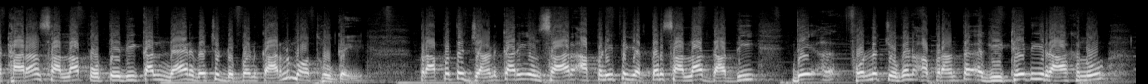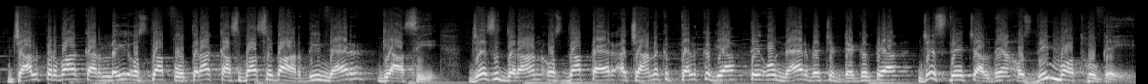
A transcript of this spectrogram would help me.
18 ਸਾਲਾ ਪੋਤੇ ਦੀ ਕੱਲ ਨਹਿਰ ਵਿੱਚ ਡੁੱਬਣ ਕਾਰਨ ਮੌਤ ਹੋ ਗਈ। ਪ੍ਰਾਪਤ ਜਾਣਕਾਰੀ ਅਨੁਸਾਰ ਆਪਣੀ 75 ਸਾਲਾ ਦਾਦੀ ਦੇ ਫੁੱਲ ਚੁਗਣ ਉਪਰੰਤ ਅੰਗੀਠੇ ਦੀ ਰਾਖ ਨੂੰ ਜਲ ਪ੍ਰਵਾਹ ਕਰਨ ਲਈ ਉਸ ਦਾ ਪੋਤਰਾ ਕਸਬਾ ਸੁਧਾਰ ਦੀ ਨਹਿਰ ਗਿਆ ਸੀ, ਜਿਸ ਦੌਰਾਨ ਉਸ ਦਾ ਪੈਰ ਅਚਾਨਕ ਤਿਲਕ ਗਿਆ ਤੇ ਉਹ ਨਹਿਰ ਵਿੱਚ ਡਿੱਗ ਪਿਆ, ਜਿਸ ਦੇ ਚਲਦਿਆਂ ਉਸ ਦੀ ਮੌਤ ਹੋ ਗਈ।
